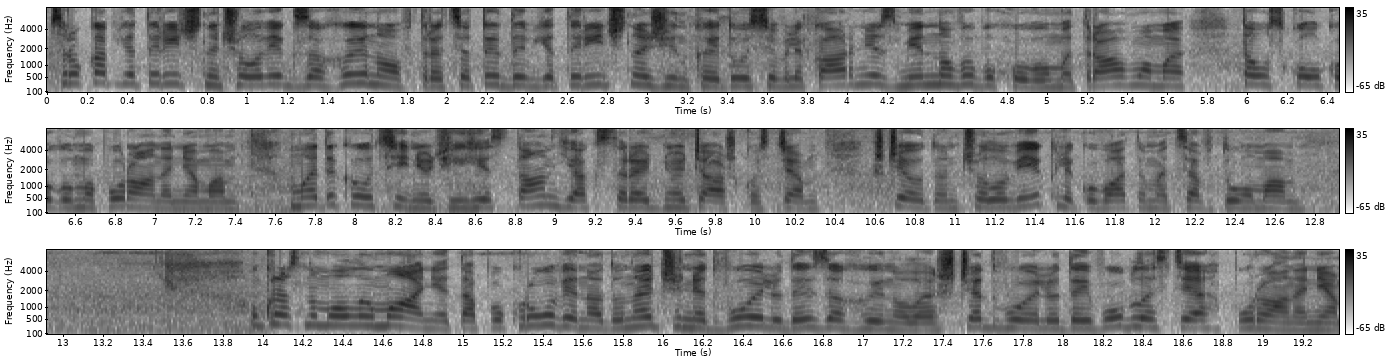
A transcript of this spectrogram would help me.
45-річний чоловік загинув, 39-річна жінка й досі в лікарні з мінно-вибуховими травмами та осколковими пораненнями. Медики оцінюють її стан як середньої тяжкості. Ще один чоловік лікуватиметься вдома. У Красному Лимані та Покрові на Донеччині двоє людей загинули. Ще двоє людей в області поранені.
